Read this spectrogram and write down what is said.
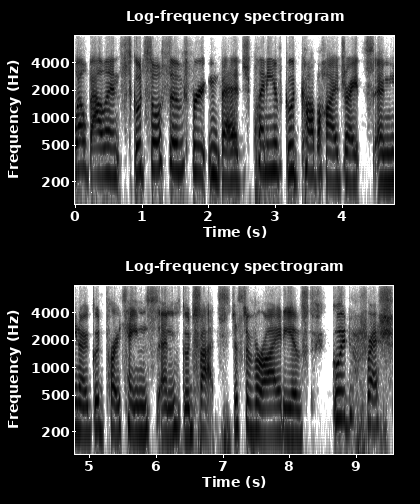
well balanced, good source of fruit and veg, plenty of good carbohydrates and, you know, good proteins and good fats. Just a variety of good, fresh,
